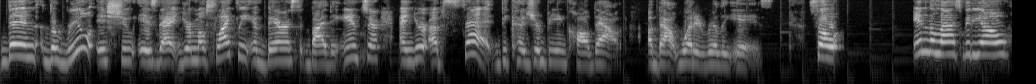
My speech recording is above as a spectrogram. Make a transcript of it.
then the real issue is that you're most likely embarrassed by the answer and you're upset because you're being called out about what it really is. So, in the last video,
